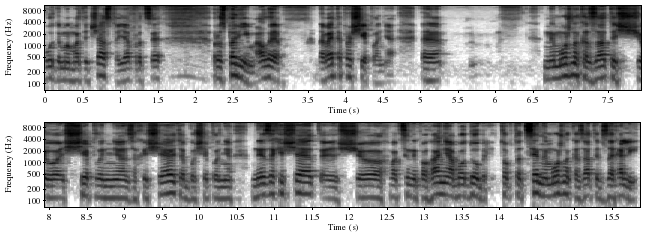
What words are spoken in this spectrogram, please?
будемо мати час, то я про це розповім. Але давайте про щеплення. Е, Не можна казати, що щеплення захищають або щеплення не захищають, е, що вакцини погані або добрі. Тобто, це не можна казати взагалі.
